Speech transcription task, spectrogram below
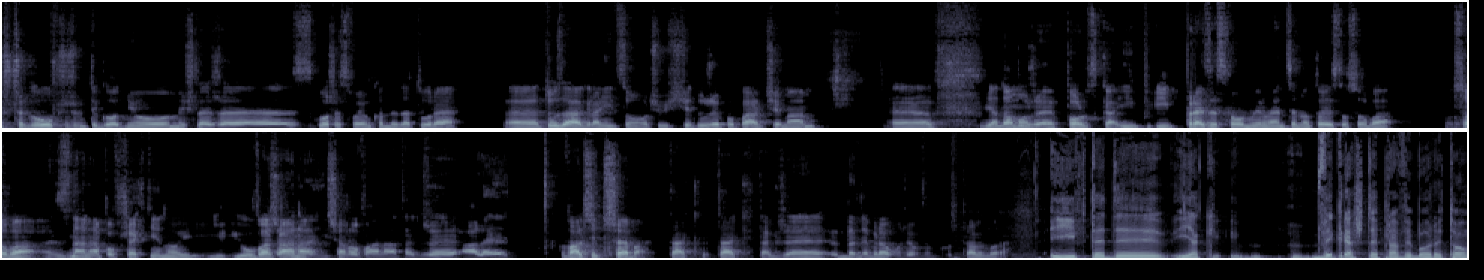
szczegółów w przyszłym tygodniu, myślę, że zgłoszę swoją kandydaturę. E, tu za granicą oczywiście duże poparcie mam. E, wiadomo, że Polska i, i prezes Sławomir Mencen, no to jest osoba, osoba znana powszechnie no i, i uważana i szanowana, także, ale walczyć trzeba, tak, tak, także będę brał udział w prawyborach. I wtedy jak wygrasz te prawybory, to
